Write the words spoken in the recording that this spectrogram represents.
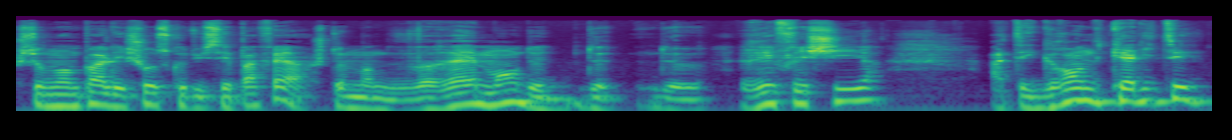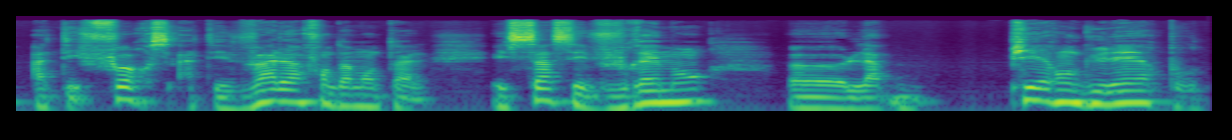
Je te demande pas les choses que tu sais pas faire. Je te demande vraiment de, réfléchir à tes grandes qualités, à tes forces, à tes valeurs fondamentales. Et ça, c'est vraiment euh, la pierre angulaire pour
